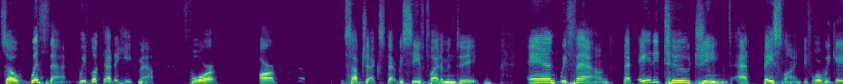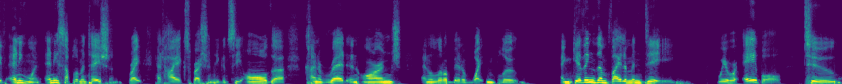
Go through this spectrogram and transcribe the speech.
So with that, we looked at a heat map for our subjects that received vitamin D. And we found that 82 genes at baseline, before we gave anyone any supplementation, right, had high expression. You can see all the kind of red and orange and a little bit of white and blue. And giving them vitamin D, we were able to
